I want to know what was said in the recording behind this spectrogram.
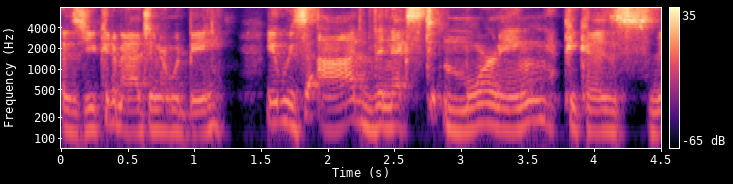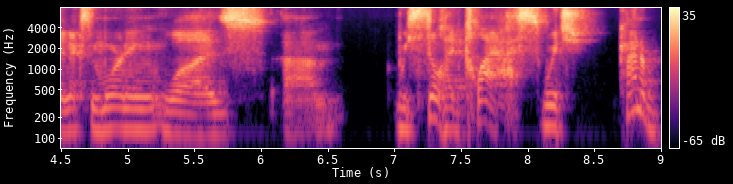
as you could imagine it would be. It was odd the next morning because the next morning was um, we still had class, which kind of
